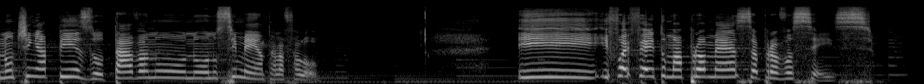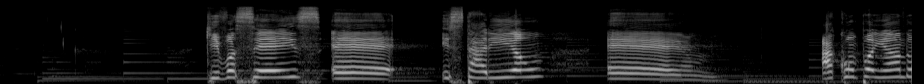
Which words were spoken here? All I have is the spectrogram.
não tinha piso, estava no, no, no, cimento, ela falou. E, e foi feita uma promessa para vocês. Que vocês é, estariam é, acompanhando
